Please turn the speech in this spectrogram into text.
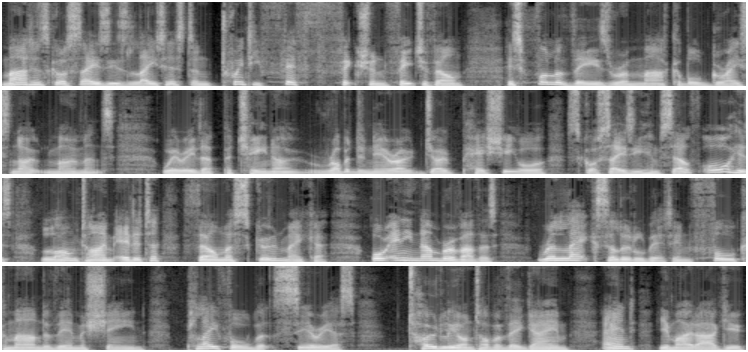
Martin Scorsese's latest and 25th fiction feature film, is full of these remarkable grace note moments where either Pacino, Robert De Niro, Joe Pesci, or Scorsese himself, or his longtime editor, Thelma Schoonmaker, or any number of others, relax a little bit in full command of their machine, playful but serious, totally on top of their game, and, you might argue,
